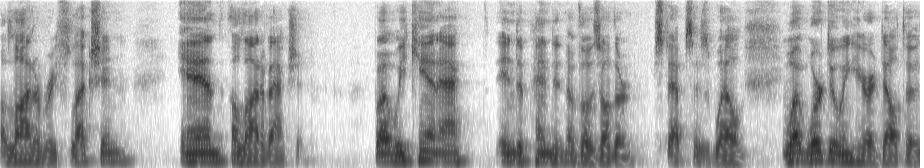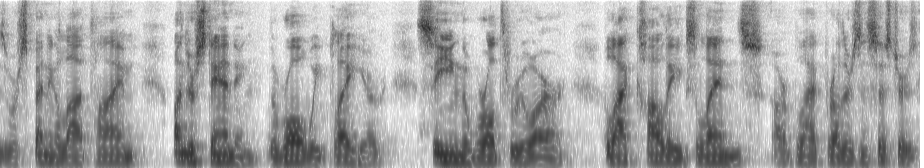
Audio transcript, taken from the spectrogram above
a lot of reflection, and a lot of action. But we can't act independent of those other steps as well. What we're doing here at Delta is we're spending a lot of time understanding the role we play here, seeing the world through our black colleagues' lens, our black brothers and sisters.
